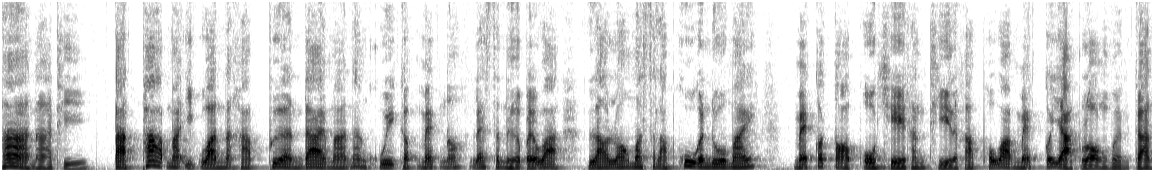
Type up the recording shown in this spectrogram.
5 นาที ตัดภาพมาอีกวันนะครับ เพื่อนได้มานั่งคุยกับแม็กเนาะและเสนอไปว่าเราลองมาสลับคู่กันดูไหมแม็กก็ตอบโอเคทันทีนะครับ เพราะว่าแม็กก็อยากลองเหมือนกัน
